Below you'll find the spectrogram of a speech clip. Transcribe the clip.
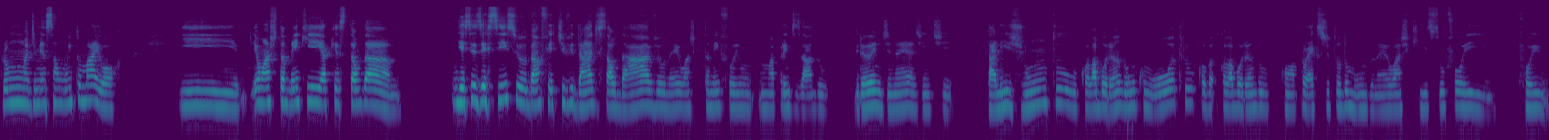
para uma dimensão muito maior. E eu acho também que a questão da e esse exercício da afetividade saudável, né? Eu acho que também foi um, um aprendizado grande, né? A gente tá ali junto, colaborando um com o outro, co colaborando com a ProEx de todo mundo, né? Eu acho que isso foi, foi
